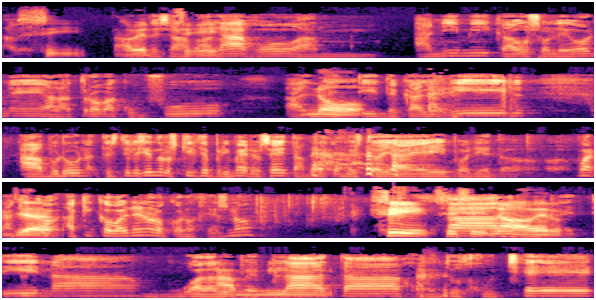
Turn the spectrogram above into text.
a ver, Sí, a ver, a sí. Balago, a, a Nimic, a Oso Leone, a la Trova Kung Fu, al No. Petit de Caleril, a Bruna. Te estoy leyendo los 15 primeros, ¿eh? Tampoco me estoy ahí poniendo. Bueno, aquí. Co- aquí Cobanero lo conoces, ¿no? Sí, sí, sí. No, a ver. Betina, Guadalupe mí- Plata, Juventud Juché,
